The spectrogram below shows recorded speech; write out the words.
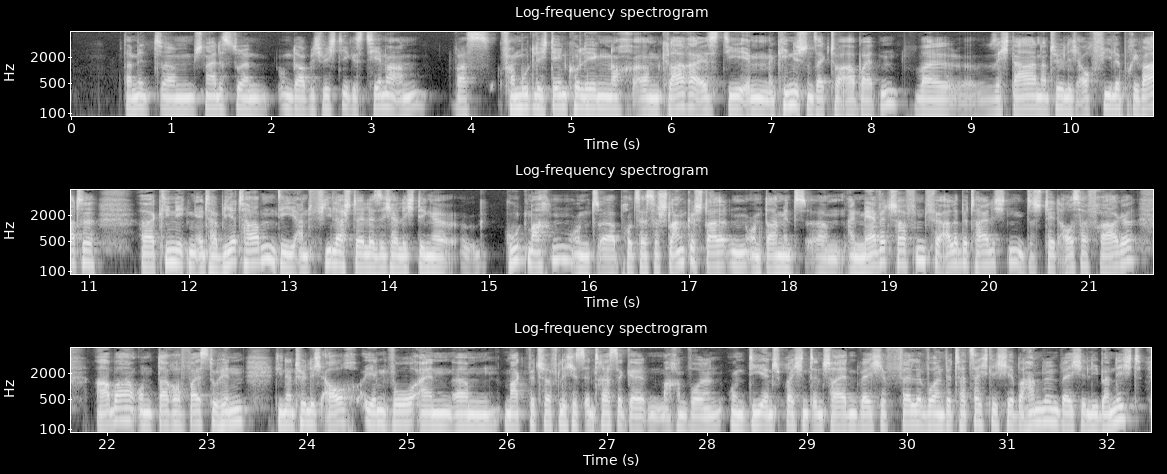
Damit ähm, schneidest du ein unglaublich wichtiges Thema an, was vermutlich den Kollegen noch ähm, klarer ist, die im klinischen Sektor arbeiten, weil äh, sich da natürlich auch viele private äh, Kliniken etabliert haben, die an vieler Stelle sicherlich Dinge äh, gut machen und äh, Prozesse schlank gestalten und damit ähm, einen Mehrwert schaffen für alle Beteiligten. Das steht außer Frage. Aber, und darauf weißt du hin, die natürlich auch irgendwo ein ähm, marktwirtschaftliches Interesse geltend machen wollen und die entsprechend entscheiden, welche Fälle wollen wir tatsächlich hier behandeln, welche lieber nicht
